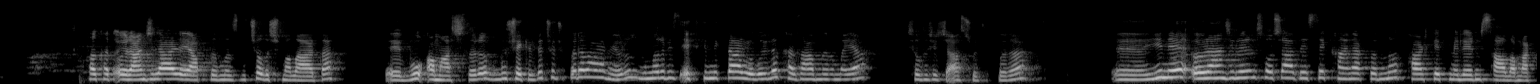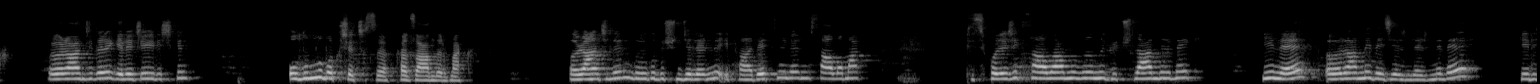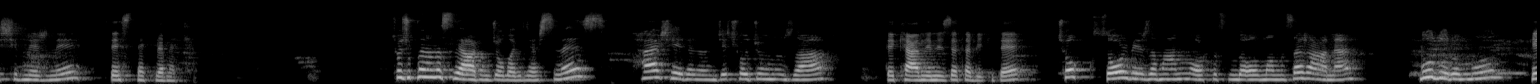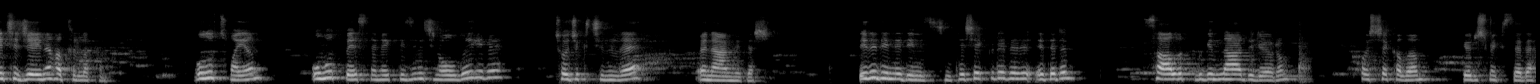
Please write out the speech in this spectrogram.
Fakat öğrencilerle yaptığımız bu çalışmalarda e, bu amaçları bu şekilde çocuklara vermiyoruz. Bunları biz etkinlikler yoluyla kazandırmaya çalışacağız çocuklara. E, yine öğrencilerin sosyal destek kaynaklarını fark etmelerini sağlamak. Öğrencilere geleceğe ilişkin olumlu bakış açısı kazandırmak. Öğrencilerin duygu düşüncelerini ifade etmelerini sağlamak. Psikolojik sağlamlılığını güçlendirmek. Yine öğrenme becerilerini ve gelişimlerini desteklemek. Çocuklara nasıl yardımcı olabilirsiniz? Her şeyden önce çocuğunuza ve kendinize tabii ki de çok zor bir zamanın ortasında olmamıza rağmen bu durumun geçeceğini hatırlatın. Unutmayın, umut beslemek bizim için olduğu gibi çocuk için de önemlidir. Beni dinlediğiniz için teşekkür eder- ederim. Sağlıklı günler diliyorum. Hoşça kalın. Görüşmek üzere.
